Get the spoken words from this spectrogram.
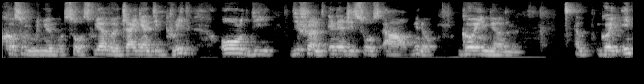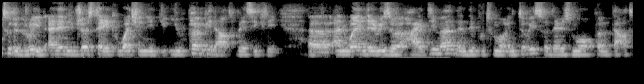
comes from renewable source. We have a gigantic grid. All the different energy sources are, you know, going um, uh, going into the grid, and then you just take what you need. You, you pump it out basically, uh, and when there is a high demand, then they put more into it, so there is more pumped out.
